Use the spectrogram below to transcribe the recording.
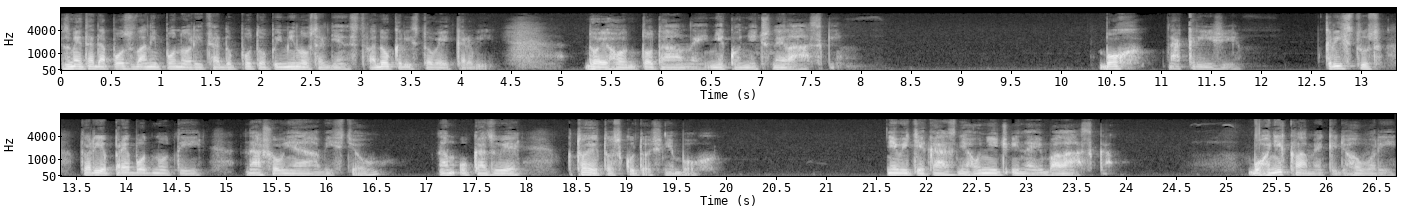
Sme teda pozvaní ponoriť sa do potopy milosrdenstva, do Kristovej krvi, do jeho totálnej, nekonečnej lásky. Boh na kríži, Kristus, ktorý je prebodnutý našou nenávisťou, nám ukazuje, kto je to skutočne Boh. Nevyteká z neho nič iné, iba láska. Boh neklame, keď hovorí,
